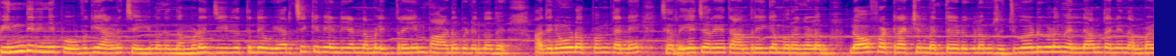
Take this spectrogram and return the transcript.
പിന്തിരിഞ്ഞ് പോവുകയാണ് ചെയ്യുന്നത്. നമ്മുടെ ജീവിതത്തിന്റെ ഉയർച്ചയ്ക്ക് വേണ്ടിയാണ് നമ്മൾ ഇത്രയും പാടുപെടുന്നത്. അതിനോടൊപ്പം തന്നെ ചെറിയ ചെറിയ താന്ത്രിക മുറകളും ലോ ഓഫ് അട്രാക്ഷൻ മെത്തേഡുകളും സ്വിച്ച് വേർഡുകളും എല്ലാം തന്നെ നമ്മൾ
